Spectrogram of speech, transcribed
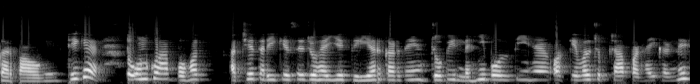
कर पाओगे, ठीक है? तो उनको आप बहुत अच्छे तरीके से जो है ये क्लियर कर दें, जो भी नहीं बोलती हैं और केवल चुपचाप पढ़ाई करने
